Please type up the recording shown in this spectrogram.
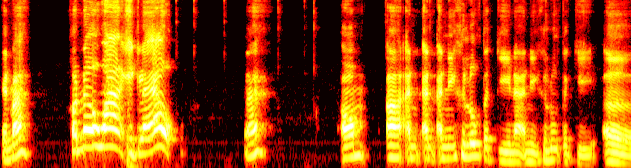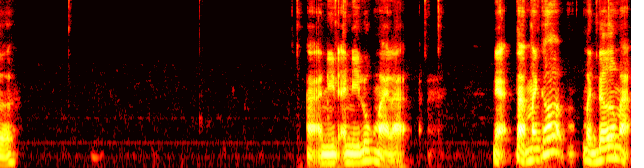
เห็นปะคอนเนอร์ว่างอีกแล้วนะอ๋ออะอันอันอันนี้คือลูกตะกี้นะอันนี้คือลูกตะกี้เอออะอันนี้อันนี้ลูกใหม่ละเนี่ยแต่มันก็เหมือนเดิมอะ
